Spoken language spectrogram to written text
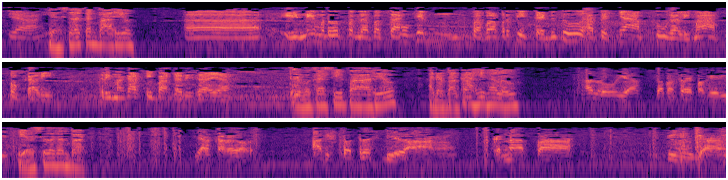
siang. Ya, silakan Pak Aryo. Eh, ini menurut pendapat saya, mungkin Bapak Presiden itu habisnya abu kali, mabuk kali. Terima kasih Pak dari saya. Terima kasih Pak Aryo. Ada Pak Kahir, halo. Halo ya, sama saya Pak Geri. Ya, silakan Pak. Ya kalau Aristoteles bilang, kenapa pinggang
